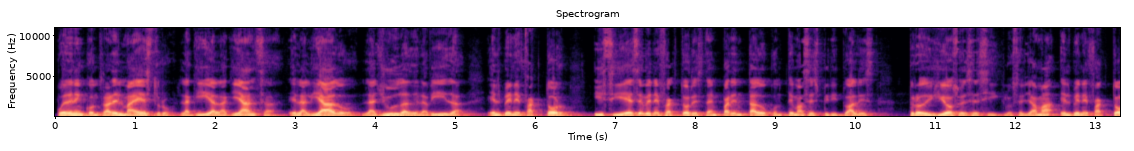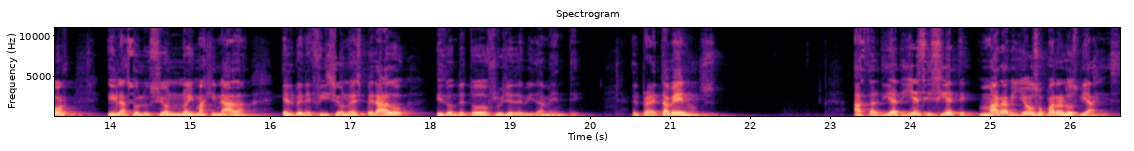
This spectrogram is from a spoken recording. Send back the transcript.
Pueden encontrar el maestro, la guía, la guianza, el aliado, la ayuda de la vida, el benefactor. Y si ese benefactor está emparentado con temas espirituales, prodigioso ese ciclo. Se llama el benefactor y la solución no imaginada, el beneficio no esperado y donde todo fluye debidamente. El planeta Venus, hasta el día 17, maravilloso para los viajes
